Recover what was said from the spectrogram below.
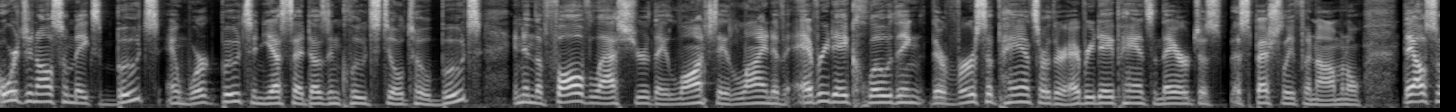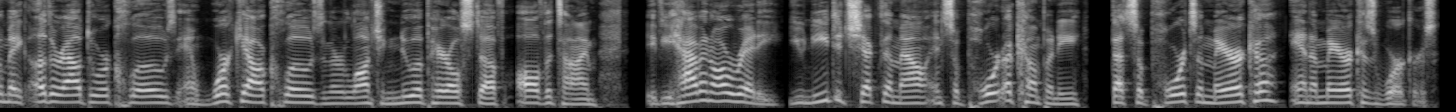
Origin also makes boots and work boots, and yes, that does include steel toe boots. And in the fall of last year, they launched a line of everyday clothing. Their Versa pants are their everyday pants, and they are just especially phenomenal. They also make other outdoor clothes and workout clothes, and they're launching new apparel stuff all the time. If you haven't already, you need to check them out and support a company that supports America and America's workers.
